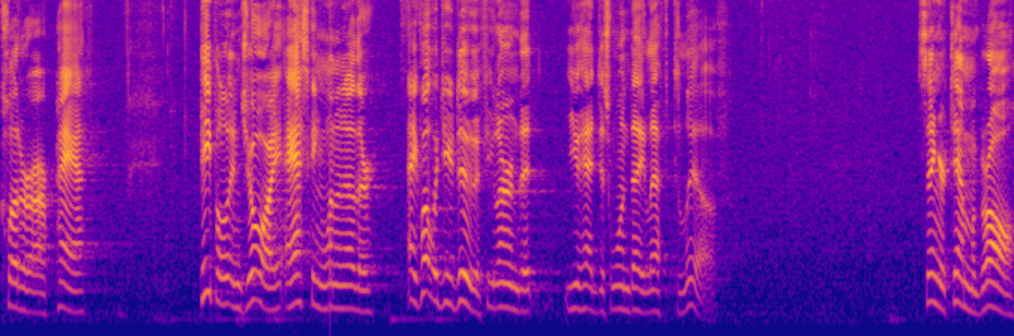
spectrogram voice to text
clutter our path. People enjoy asking one another, hey, what would you do if you learned that you had just one day left to live? Singer Tim McGraw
